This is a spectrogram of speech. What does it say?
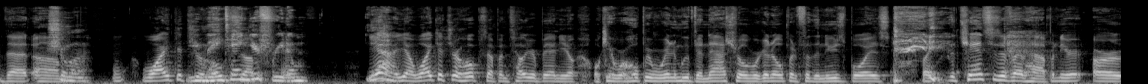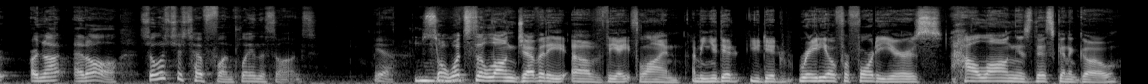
that um, Sure. w- Why get You your hopes maintain up your and- freedom. yeah, Yeah. yeah. Why get your hopes up and tell your band, you know, okay, we're hoping we're going to move to Nashville. We're going to open for the Newsboys. like the chances of that happening are, are are not at all. So let's just have fun playing the songs. Yeah. So, what's the longevity of the eighth line? I mean, you did you did radio for forty years. How long is this going to go?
